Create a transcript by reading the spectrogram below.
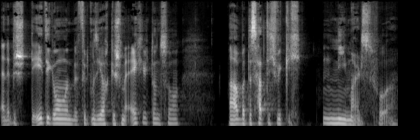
eine Bestätigung und fühlt man sich auch geschmeichelt und so. Aber das hatte ich wirklich niemals vor.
